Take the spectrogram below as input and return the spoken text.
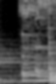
Oh.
